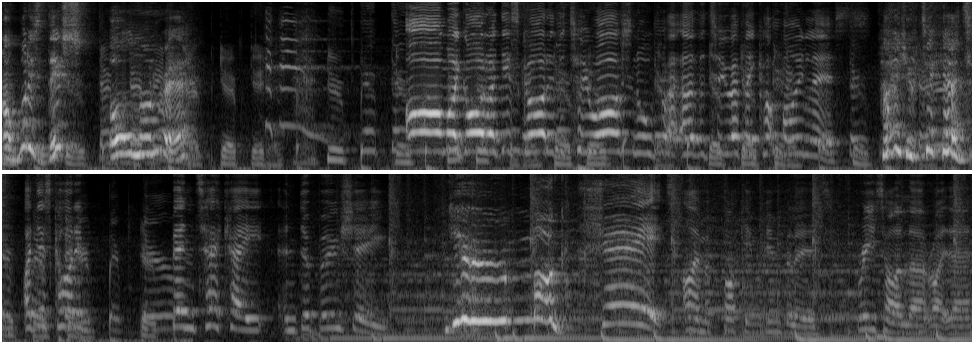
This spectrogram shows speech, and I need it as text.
Oh, what is this? All non-rare? Oh my god, I discarded the two Arsenal, uh, the two FA Cup finalists. Hey, you dickhead! I discarded Benteke and Debussy. You mug! Shit! I'm a fucking invalid. Retard alert right there.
